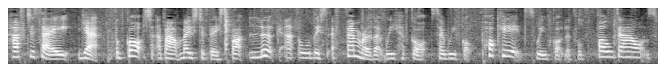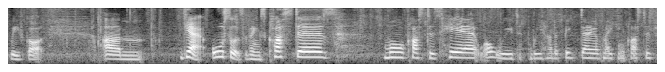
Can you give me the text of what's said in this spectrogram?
Have to say, yeah, forgot about most of this, but look at all this ephemera that we have got. So we've got pockets, we've got little fold outs, we've got, um, yeah, all sorts of things. Clusters, more clusters here. Oh, we we had a big day of making clusters.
